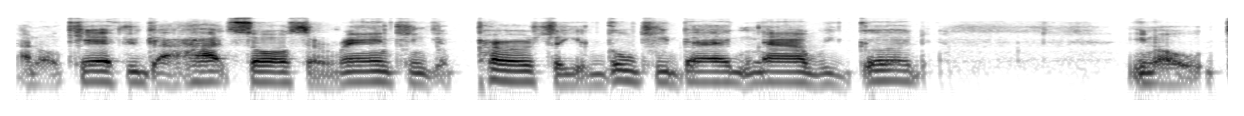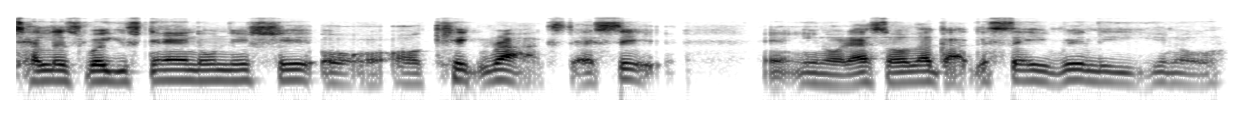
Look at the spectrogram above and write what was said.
I don't care if you got hot sauce or ranch in your purse or your Gucci bag. Nah, we good. You know, tell us where you stand on this shit or, or kick rocks. That's it. And you know, that's all I got to say really, you know,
